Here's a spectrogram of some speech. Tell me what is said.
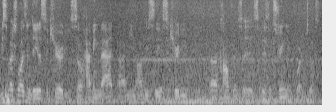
We specialize in data security, so having that, I mean, obviously, a security uh, conference is is extremely important to us.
